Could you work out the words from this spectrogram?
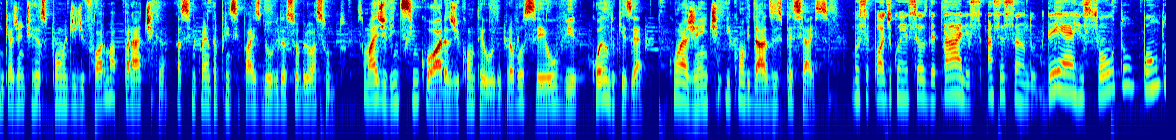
em que a gente responde de forma prática as 50 principais dúvidas sobre o assunto. São mais de 25 horas de conteúdo para você ouvir quando quiser com a gente e convidados especiais. Você pode conhecer os detalhes acessando drsolto.com.br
